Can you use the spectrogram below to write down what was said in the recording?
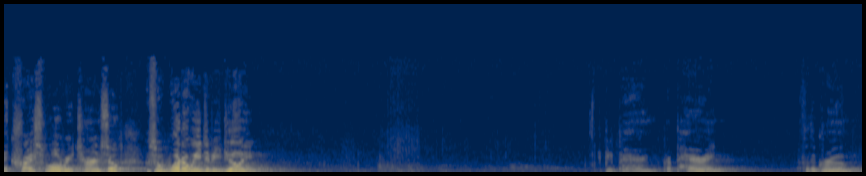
that Christ will return. So, so, what are we to be doing? Preparing, preparing for the groom.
